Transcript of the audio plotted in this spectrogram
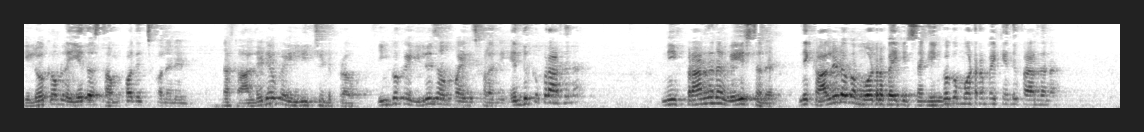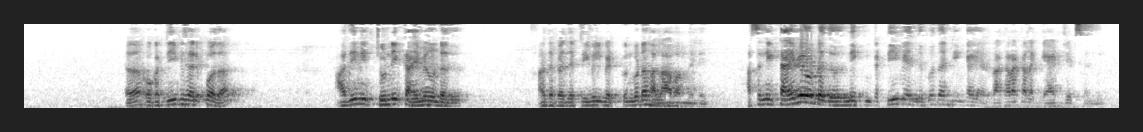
ఈ లోకంలో ఏదో సంపాదించుకోవాలని నాకు ఆల్రెడీ ఒక ఇల్లు ఇచ్చిండు ప్రభు. ఇంకొక ఇల్లు సంపాదించుకోవాలని ఎందుకు ప్రార్థన? నీ ప్రార్థన వేస్ట్ అన్నాడు. నీకు ఆల్రెడీ ఒక మోటార్ బైక్ ఇచ్చినాక ఇంకొక మోటార్ బైక్ ఎందుకు ప్రార్థన? కదా? ఒక టీవీ సరిపోదా? అది నీకు చూడనీకి టైమే ఉండదు. అంత పెద్ద టీవీలు పెట్టుకుని కూడా లాభం లేదు అసలు నీకు టైమే ఉండదు. నీకు ఇంకా టీవీ ఎందుకు? దానికి ఇంకా రకరకాల గ్యాడ్జెట్స్ ఎందుకు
